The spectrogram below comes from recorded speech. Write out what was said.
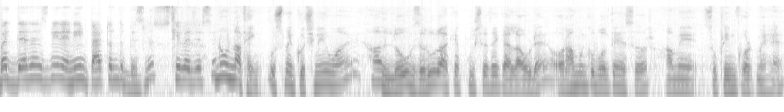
but there has been any impact on the business उसकी वजह से? नो नथिंग उसमें कुछ नहीं हुआ है। हाँ लोग ज़रूर आके पूछते थे कि अलाउड है। और हम उनको बोलते हैं सर हमें सुप्रीम कोर्ट में है।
